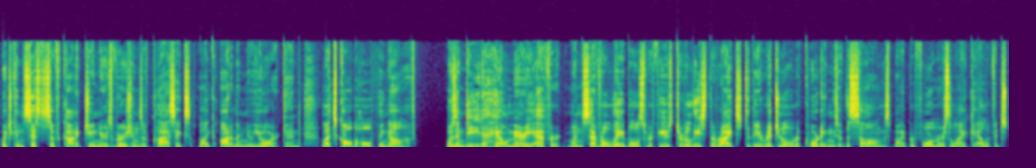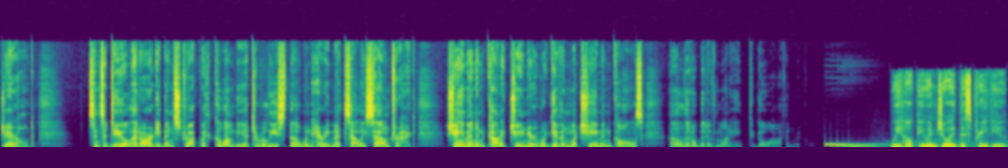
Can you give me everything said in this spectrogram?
which consists of Connick Jr.'s versions of classics like Autumn in New York and Let's Call the Whole Thing Off, was indeed a Hail Mary effort when several labels refused to release the rights to the original recordings of the songs by performers like Ella Fitzgerald. Since a deal had already been struck with Columbia to release the When Harry Met Sally soundtrack, Shaiman and Connick Jr. were given what Shaiman calls a little bit of money to go off and record. We hope you enjoyed this preview.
